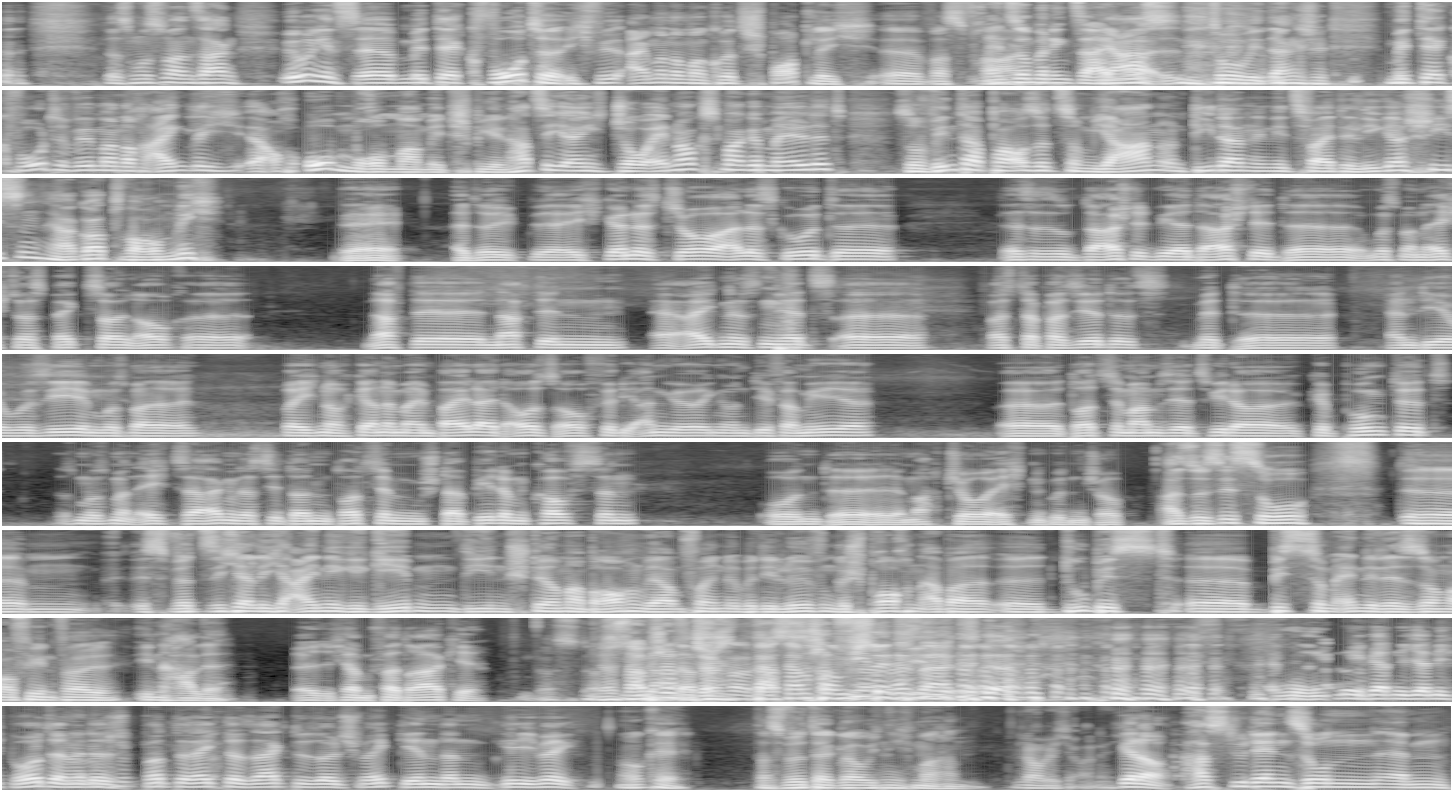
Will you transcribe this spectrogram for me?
Das muss man sagen. Übrigens, äh, mit der Quote, ich will einmal noch mal kurz sportlich äh, was fragen. Wenn's unbedingt sein ja, muss. äh, Tobi, danke schön. Mit der Quote will man doch eigentlich äh, auch obenrum mal mitspielen. Hat sich eigentlich Joe Ennox mal gemeldet? So Winterpause zum Jahren und die dann in die zweite Liga schießen? Herrgott, warum nicht? Nee, also ich, äh, ich gönne es Joe, alles gut, äh, dass er so dasteht, wie er dasteht, äh, muss man echt Respekt zollen, auch nach, de, nach den Ereignissen jetzt, äh, was da passiert ist mit äh, Herrn Diawusi, muss man, spreche ich noch gerne mein Beileid aus, auch für die Angehörigen und die Familie. Äh, trotzdem haben sie jetzt wieder gepunktet, das muss man echt sagen, dass sie dann trotzdem stabil im Kopf sind und äh, da macht Joe echt einen guten Job. Also es ist so, ähm, es wird sicherlich einige geben, die einen Stürmer brauchen. Wir haben vorhin über die Löwen gesprochen, aber äh, du bist äh, bis zum Ende der Saison auf jeden Fall in Halle. Also ich habe einen Vertrag hier. Das, Das, haben, schon, das, das, haben schon viele gesagt. Also, das kann ich ja nicht beurteilen. Wenn der Sportdirektor sagt, du sollst weggehen, dann gehe ich weg. Okay. Das wird er, glaube ich, nicht machen. Glaube ich auch nicht. Genau. Hast du denn so ein, ähm,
